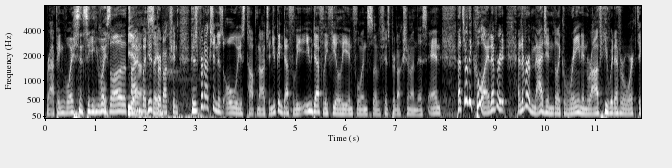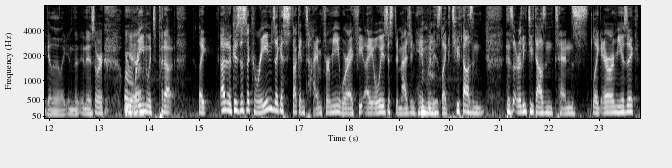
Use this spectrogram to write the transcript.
rapping voice and singing voice a lot of the time, Yeah, but his same. production, his production is always top notch, and you can definitely, you definitely feel the influence of his production on this, and that's really cool. I never, I never imagined like Rain and Ravi would ever work together like in the, in this, or or Yeah. Rain would put out like I don't know, because just like Rain's, I guess, stuck in time for me, where I feel I always just imagine him Mm-hmm. with his like 2000, his early 2010s like era music,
